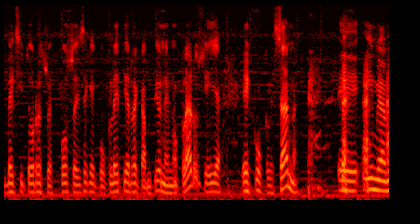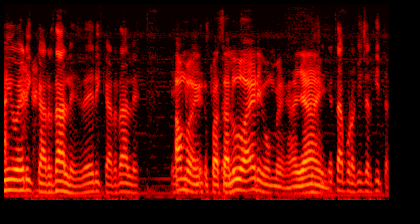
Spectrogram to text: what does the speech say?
Bexy Torres, su esposa, dice que Coclé es tierra de campeones. No, claro, si ella es coclesana. Eh, y mi amigo Eric Cardales, de Eric Cardales. eh, que Vamos, felicita- pa- saludo a Eric, hombre, allá que en... está por aquí cerquita.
